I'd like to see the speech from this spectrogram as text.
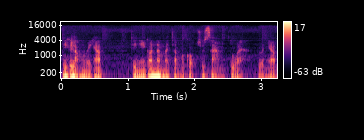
นี่คือหลักหน่วยครับ ทีนี้ก็นำมาจับประกบชุด 3 ตัวด่วนครับ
